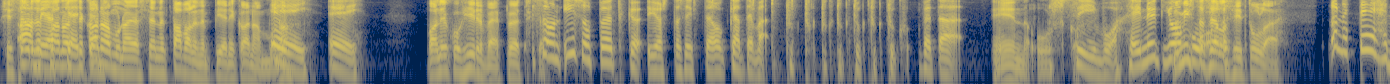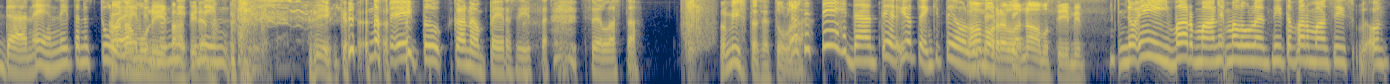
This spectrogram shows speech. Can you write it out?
Siis sä yrität sanoa, että se kananmuna ei ole sen tavallinen pieni kananmuna, Ei, ei. vaan joku hirveä pötkö. Se on iso pötkö, josta sitten on kätevä tuk, tuk, tuk, tuk, tuk, tuk, tuk, vetää En usko. siivua. Hei nyt joku... No mistä sellaisia tulee? No ne tehdään, eihän niitä nyt tule. Kananmunia Ei- vähän ni- pidemmän. niin- Niinkö? No ei tuu kanan persiistä sellaista. No mistä se tulee? No se tehdään te, jotenkin teollisesti. Amorella naamutiimi. No ei varmaan, mä luulen, että niitä varmaan siis on,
